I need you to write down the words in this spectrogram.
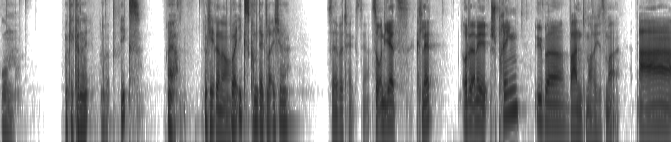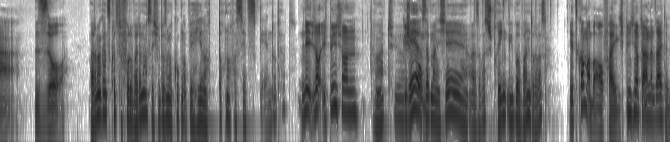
um. Okay, kann X? Ah ja. Okay, Genau. bei X kommt der gleiche. Selbe Text, ja. So, und jetzt klett oder nee, spring über Wand mache ich jetzt mal. Ah, so. Warte mal ganz kurz, bevor du weitermachst. Ich will bloß mal gucken, ob wir hier noch doch noch was jetzt geändert hat. Nee, so, ich bin schon. Drahttür. Gesprungen. Ja, das hat man nicht. Ja, ja, ja. Also was? Springen über Wand oder was? Jetzt komm aber auch, Feig. Ich bin nicht auf der anderen Seite.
